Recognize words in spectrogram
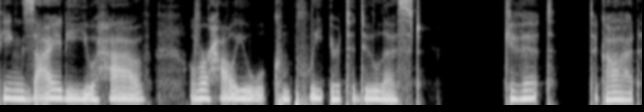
The anxiety you have over how you will complete your to do list. Give it to God.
